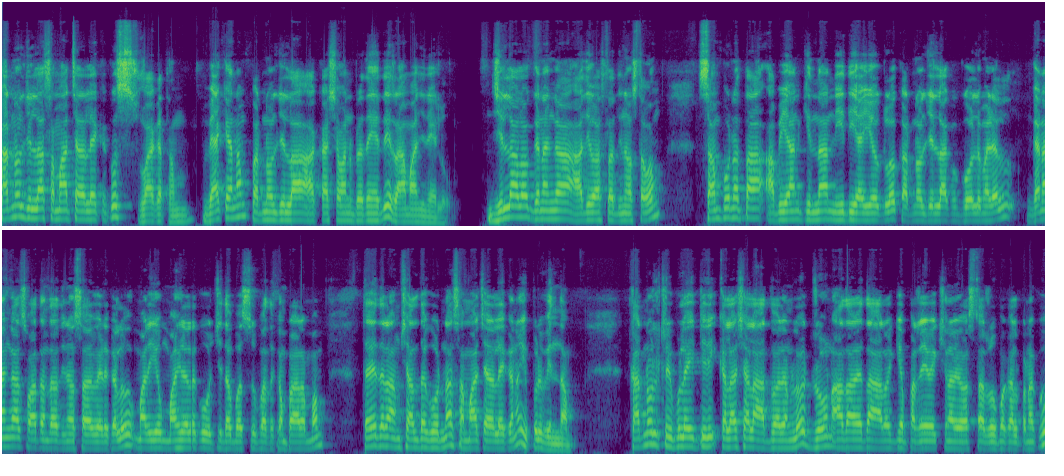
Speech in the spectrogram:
కర్నూలు జిల్లా సమాచార లేఖకు స్వాగతం. వ్యాఖ్యానం కర్నూలు జిల్లా ఆకాశవాణి ప్రతినిధి రామాంజనేయులు. జిల్లాలో ఘనంగా ఆదివాసుల దినోత్సవం సంపూర్ణత అభియాన్ కింద నీతి ఆయోగ్లో కర్నూలు జిల్లాకు గోల్డ్ మెడల్ ఘనంగా స్వాతంత్ర దినోత్సవ వేడుకలు మరియు మహిళలకు ఉచిత బస్సు పథకం ప్రారంభం తదితర అంశాలతో కూడిన సమాచార లేఖను ఇప్పుడు విందాం. కర్నూలు ట్రిపుల్ ఐటీ కళాశాల ఆధ్వర్యంలో డ్రోన్ ఆధారిత ఆరోగ్య పర్యవేక్షణ వ్యవస్థ రూపకల్పనకు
